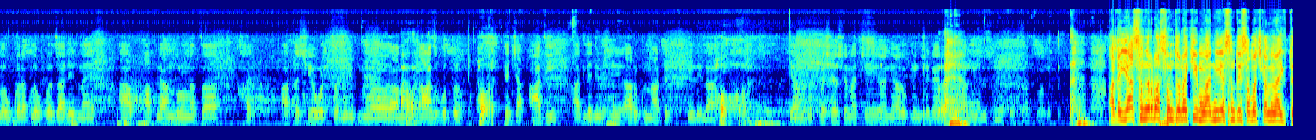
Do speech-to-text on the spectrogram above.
लवकरात लवकर झालेली नाही. आप- आपल्या आंदोलनाचा आता शेवटचं म्हणजे आंदोलन आज होतं. हो. त्याच्या आधी आदल्या दिवशी आरोपींना अटक केलेलं हो आहे यामध्ये प्रशासनाचे आणि आरोपींचे काय दिसून येतात आपल्याला? आता या संदर्भात सांगतो ना की माननीय संतोष समाज कल्याण आयुक्त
